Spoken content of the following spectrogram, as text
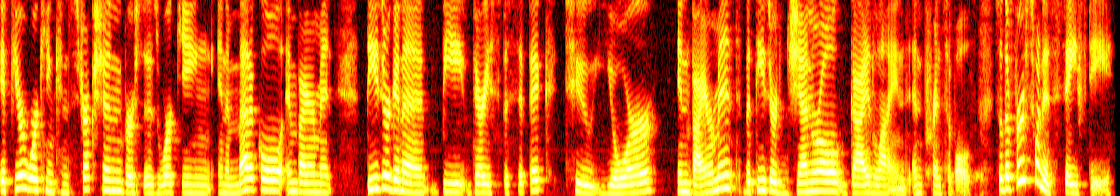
if you're working construction versus working in a medical environment, these are going to be very specific to your environment, but these are general guidelines and principles. So, the first one is safety.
